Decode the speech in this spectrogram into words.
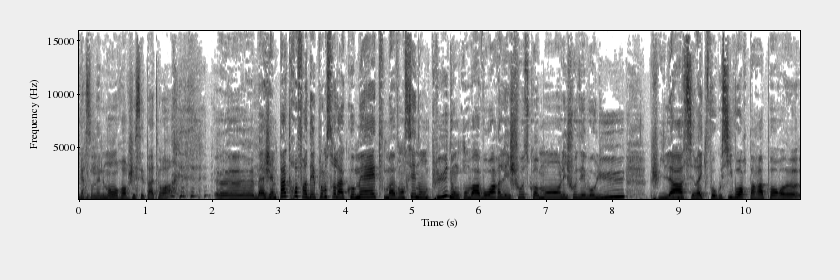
Personnellement, Aurore, je sais pas toi. Euh, bah, j'aime pas trop faire des plans sur la comète ou m'avancer non plus, donc on va voir les choses, comment les choses évoluent. Puis là, c'est vrai qu'il faut aussi voir par rapport euh,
